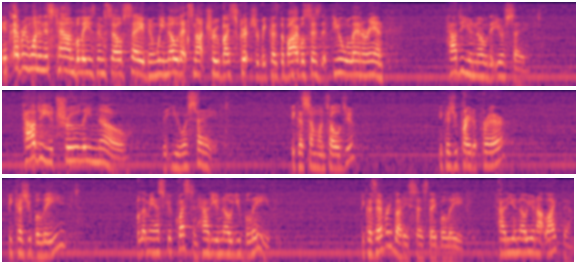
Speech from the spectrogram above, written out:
If everyone in this town believes themselves saved, and we know that's not true by Scripture because the Bible says that few will enter in, how do you know that you're saved? How do you truly know that you are saved? Because someone told you? Because you prayed a prayer? Because you believed? But let me ask you a question. How do you know you believe? Because everybody says they believe. How do you know you're not like them?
